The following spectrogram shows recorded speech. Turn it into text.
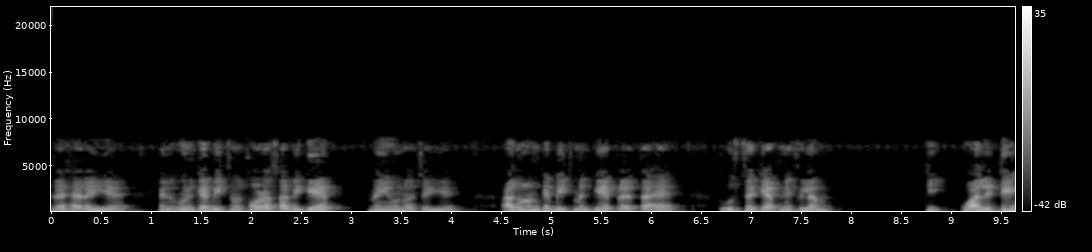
रह रही है। यानी उनके बीच में थोड़ा सा भी गैप नहीं होना चाहिए। अगर उनके बीच में गैप रहता है तो उससे क्या अपनी फ़िल्म की क्वालिटी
